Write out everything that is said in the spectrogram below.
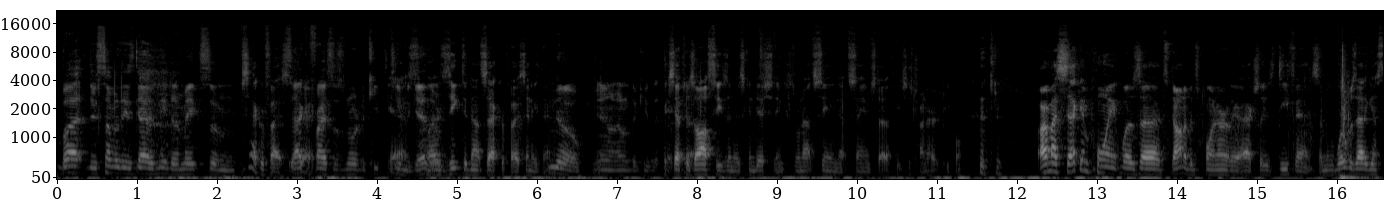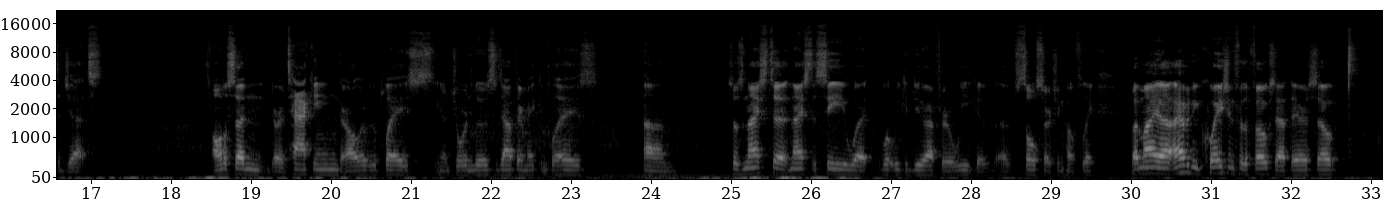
But do some of these guys need to make some sacrifices. right? sacrifices in order to keep the team together? Well, Zeke did not sacrifice anything. No, you know, I don't think he's that except his of off season is conditioning because we're not seeing that same stuff. He's just trying to hurt people. All right, my second point was uh, to Donovan's point earlier. Actually, is defense. I mean, where was that against the Jets? All of a sudden, they're attacking. They're all over the place. You know, Jourdan Lewis is out there making plays. Um, so it's nice to nice to see what, what we could do after a week of, of soul searching, hopefully. But my uh, I have an equation for the folks out there. So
